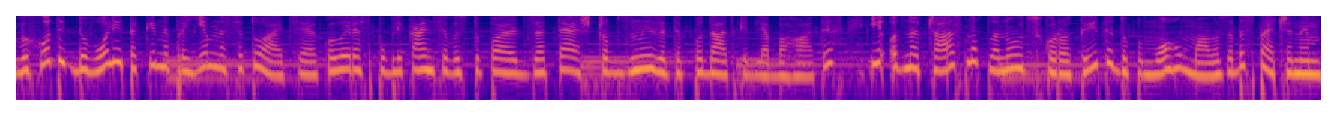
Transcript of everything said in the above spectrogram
Виходить доволі таки неприємна ситуація, коли республіканці виступають за те, щоб знизити податки для багатих, і одночасно планують скоротити допомогу малозабезпеченим.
